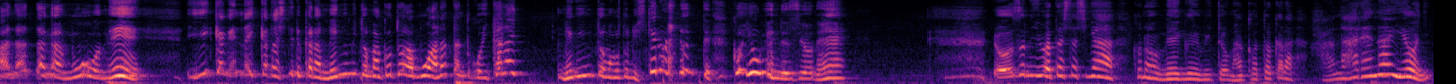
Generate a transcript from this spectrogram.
あなたがもうねいい加減な生き方してるから恵みと誠はもうあなたのとこ行かない。恵みと誠に捨てられるってこういう表現ですよね。要するに私たちがこの恵みと誠から離れないように。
